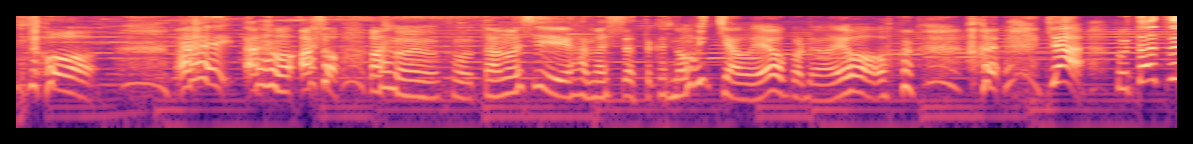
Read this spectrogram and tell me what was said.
りがとう。はい、あの、あ、そう、あの、そう、楽しい話だったから伸びちゃうよ、これはよ。じゃあ、二つ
